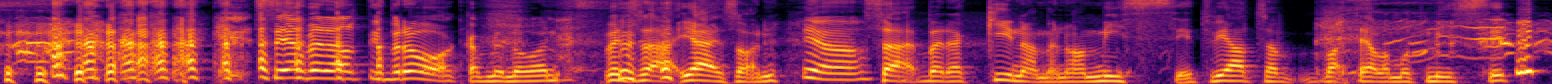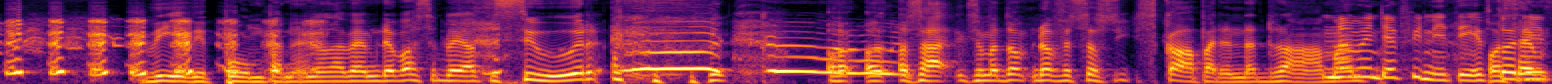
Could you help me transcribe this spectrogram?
så jag började alltid bråka med någon. Men så här, jag är sån. Ja. Så här, började kina med någon missigt. Vi har alltså varit mot missigt. Vivi Pumpanen eller vem det var så blev jag alltid sur. och, och, och så här, liksom, att de, de förstås skapar den där draman. Nej, men definitivt. Och, Och sen,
